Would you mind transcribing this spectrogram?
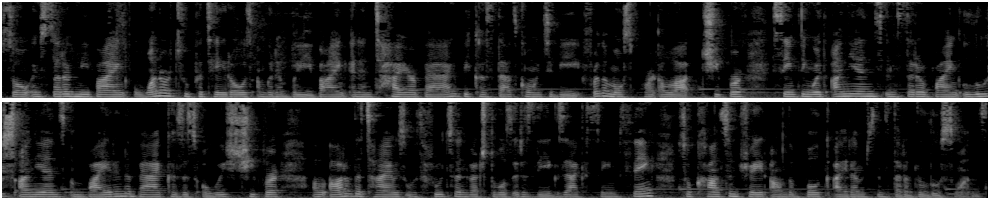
So instead of me buying one or two potatoes, I'm gonna be buying an entire bag because that's going to be, for the most part, a lot cheaper. Same thing with onions. Instead of buying loose onions, buy it in a bag because it's always cheaper. A lot of the times with fruits and vegetables, it is the exact same thing. So concentrate on the bulk items instead of the loose ones.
